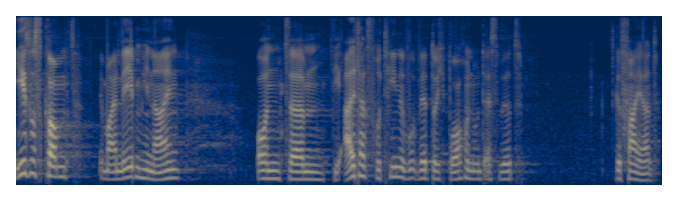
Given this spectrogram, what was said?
Jesus kommt in mein Leben hinein und ähm, die Alltagsroutine wird durchbrochen und es wird gefeiert.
